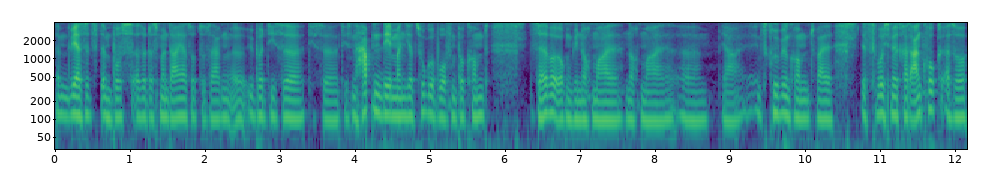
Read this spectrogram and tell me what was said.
Ähm, wer sitzt im Bus? Also, dass man da ja sozusagen äh, über diese, diese, diesen Happen, den man hier zugeworfen bekommt, selber irgendwie nochmal noch mal, äh, ja, ins Grübeln kommt, weil jetzt, wo ich es mir gerade angucke, also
